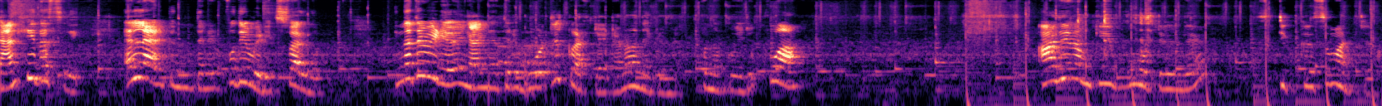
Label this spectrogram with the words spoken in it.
ഞാൻ ഹിതശ്രീ. എല്ലാവർക്കും ഇന്നത്തെ പുതിയ വീഡിയോ സ്വാഗതം. ഇന്നത്തെ വീഡിയോയിൽ ഞാൻ ഇന്നത്തെ ഒരു ബോട്ടിൽ ക്രാഫ്റ്റ് ആയിട്ടാണ് വന്നിരിക്കുന്നത്. അപ്പോൾ നമുക്ക് വരൂ ആദ്യം നമുക്ക് ഈ ബോട്ടിലിന്റെ സ്റ്റിക്കേഴ്സ് മാറ്റണം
